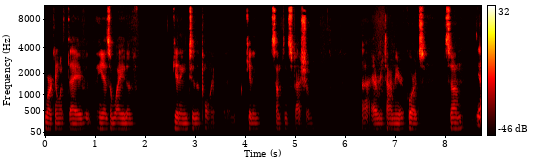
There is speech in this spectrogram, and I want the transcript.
working with Dave. He has a way of getting to the point and getting something special uh, every time he records. So, yeah.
